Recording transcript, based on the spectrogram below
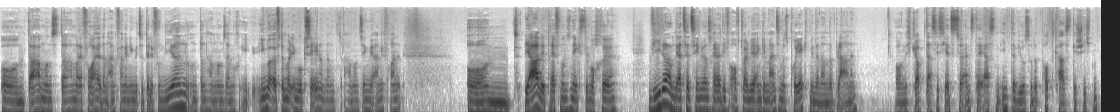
Und da haben wir uns, da haben wir vorher dann angefangen irgendwie zu telefonieren und dann haben wir uns einfach immer öfter mal irgendwo gesehen und dann haben wir uns irgendwie angefreundet. Und ja, wir treffen uns nächste Woche wieder und derzeit sehen wir uns relativ oft, weil wir ein gemeinsames Projekt miteinander planen. Und ich glaube, das ist jetzt so eins der ersten Interviews oder Podcast-Geschichten,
